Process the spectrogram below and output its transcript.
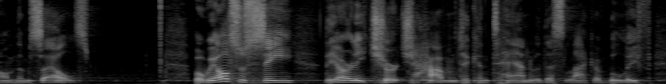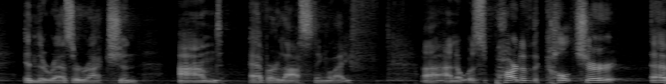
on themselves. But we also see the early church having to contend with this lack of belief in the resurrection and everlasting life. Uh, and it was part of the culture uh,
